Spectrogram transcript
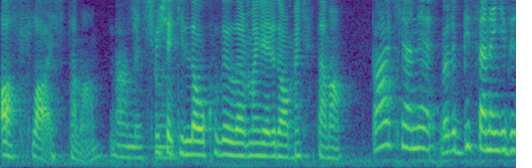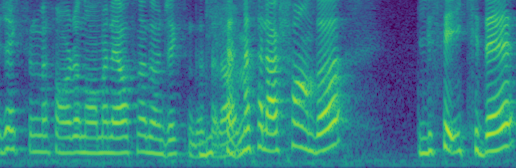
Asla istemem. Ben Hiçbir istemem. şekilde okul yıllarıma geri dönmek istemem. Belki hani böyle bir sene gideceksin ve sonra normal hayatına döneceksin Bir deseler. sene, mesela şu anda lise 2'de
